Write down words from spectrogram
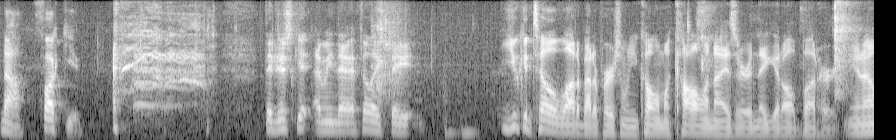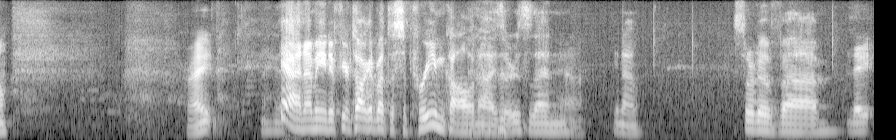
nah, fuck you. they just get i mean they, i feel like they you can tell a lot about a person when you call them a colonizer and they get all butthurt you know right Yeah, and I mean, if you're talking about the supreme colonizers, then Yeah. you know, sort of. Uh, they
